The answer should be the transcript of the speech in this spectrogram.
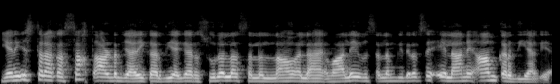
یعنی اس طرح کا سخت آرڈر جاری کر دیا گیا، رسول اللہ صلی اللہ علیہ وآلہ وسلم کی طرف سے اعلان عام کر دیا گیا۔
